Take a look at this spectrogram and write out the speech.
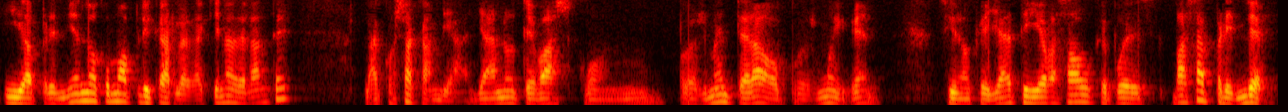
y, aprendiendo cómo aplicarla de aquí en adelante, la cosa cambia. Ya no te vas con, pues me he enterado, pues muy bien sino que ya te llevas algo que puedes, vas a aprender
